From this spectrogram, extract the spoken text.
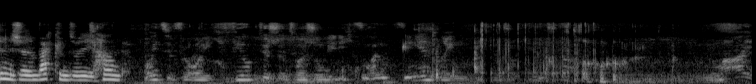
ich dann wackeln, so die Hand. Heute für euch vier optische Täuschungen, die dich zum Halluzinieren bringen. Ich wünsche euch viel Spaß. Nummer 1.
